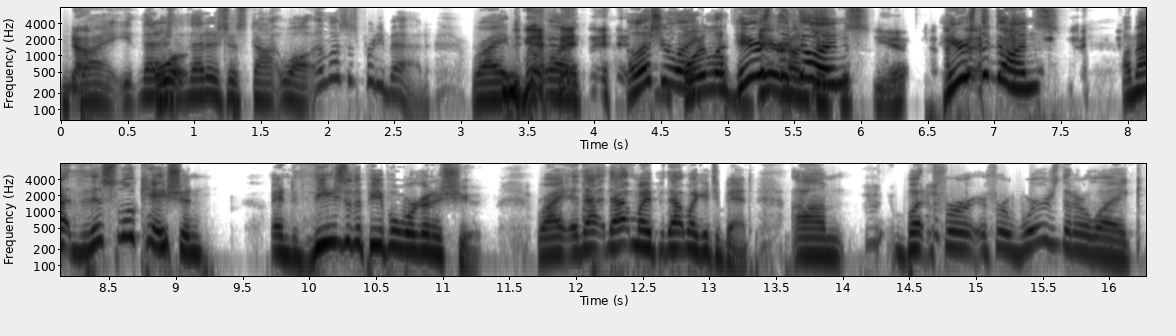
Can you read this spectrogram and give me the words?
no. Right. That is Or- that is just not well, unless it's pretty bad, right? But like unless you're like, here's the guns, here's the guns. I'm at this location, and these are the people we're gonna shoot. Right, and that that might that might get you banned. Um, but for for words that are like,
